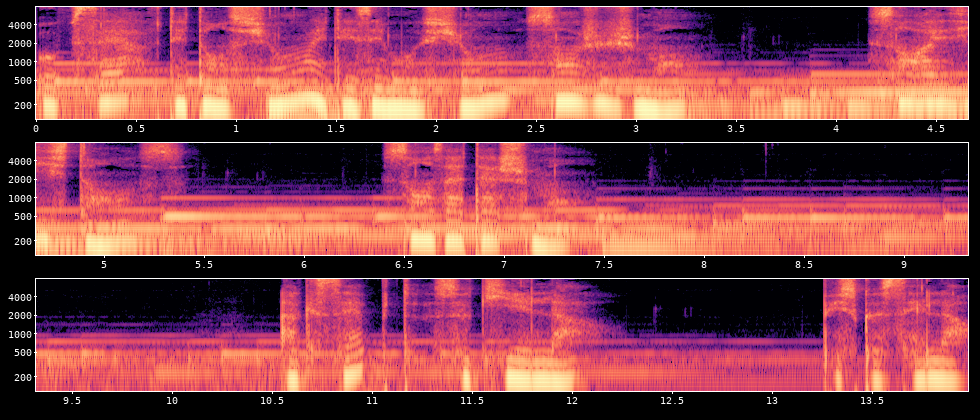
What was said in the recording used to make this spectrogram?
Observe tes tensions et tes émotions sans jugement, sans résistance, sans attachement. Accepte ce qui est là, puisque c'est là.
